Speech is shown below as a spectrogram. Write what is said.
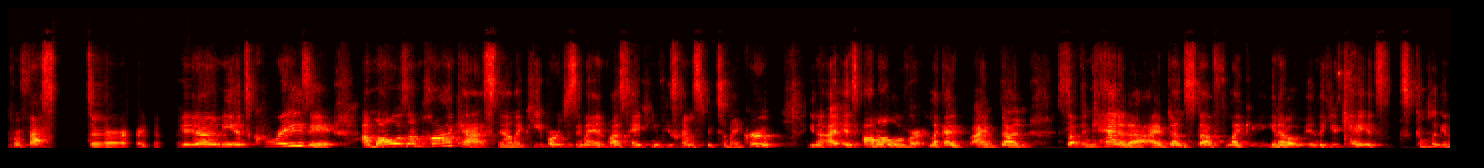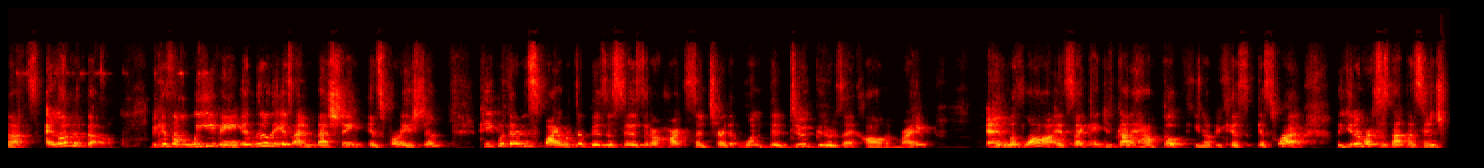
professor you know what I mean? It's crazy. I'm always on podcasts now. Like people are just in my inbox, hey, can you please come speak to my group? You know, I, it's I'm all over. Like I've I've done stuff in Canada. I've done stuff like you know in the UK. It's, it's completely nuts. I love it though because I'm weaving. It literally is. I'm meshing inspiration. People that are inspired with their businesses that are heart centered, that want to do gooders, I call them, right? And with law, it's like hey, you've got to have both. You know, because guess what? The universe is not going to send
